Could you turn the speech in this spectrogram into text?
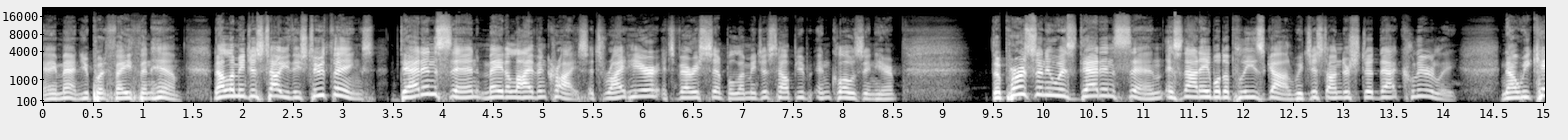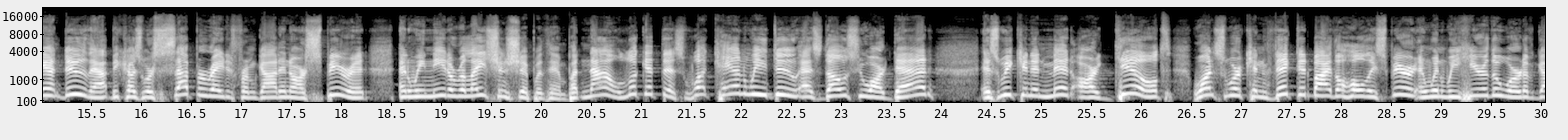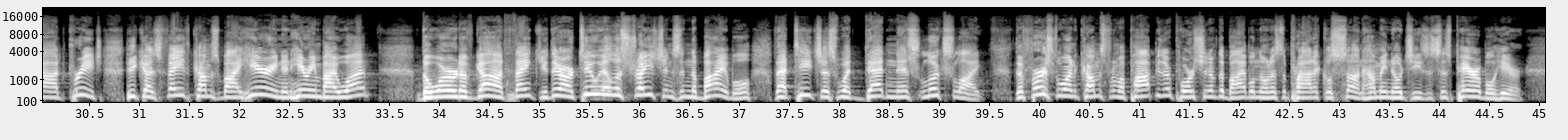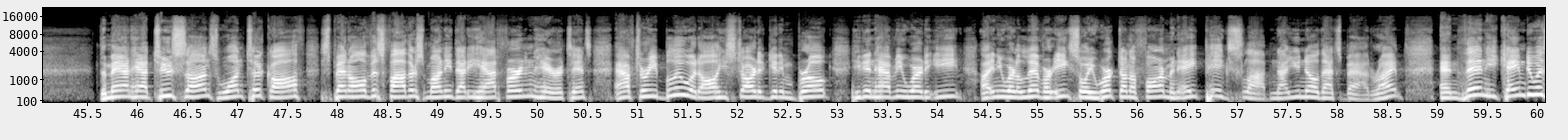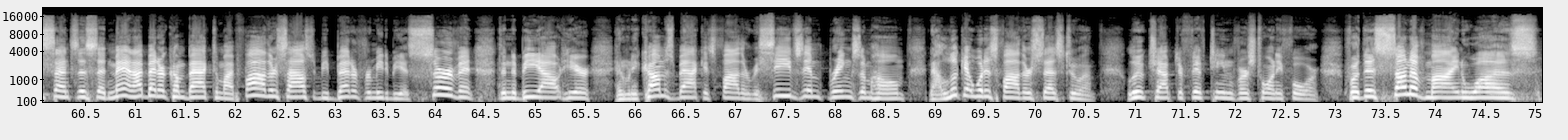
Amen. You put faith in Him. Now, let me just tell you these two things dead in sin, made alive in Christ. It's right here. It's very simple. Let me just help you in closing here. The person who is dead in sin is not able to please God. We just understood that clearly. Now, we can't do that because we're separated from God in our spirit and we need a relationship with Him. But now, look at this. What can we do as those who are dead? Is we can admit our guilt once we're convicted by the Holy Spirit and when we hear the Word of God preach. Because faith comes by hearing, and hearing by what? The Word of God. Thank you. There are two illustrations in the Bible that teach us what deadness looks like. The first one comes from a popular portion of the Bible known as the prodigal son. How many know Jesus' parable here? The man had two sons. One took off, spent all of his father's money that he had for an inheritance. After he blew it all, he started getting broke. He didn't have anywhere to eat, uh, anywhere to live or eat, so he worked on a farm and ate pig slop. Now you know that's bad, right? And then he came to his senses, said, "Man, I better come back to my father's house. It'd be better for me to be a servant than to be out here." And when he comes back, his father receives him, brings him home. Now look at what his father says to him. Luke chapter 15 verse 24. For this son of mine was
